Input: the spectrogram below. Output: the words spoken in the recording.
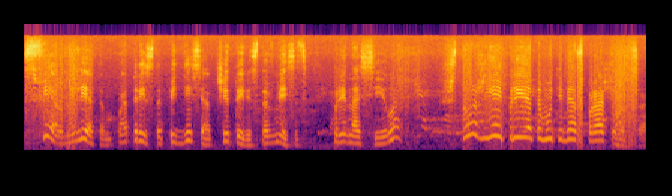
с фермы летом по 350-400 в месяц приносила? Что ж ей при этом у тебя спрашиваться,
